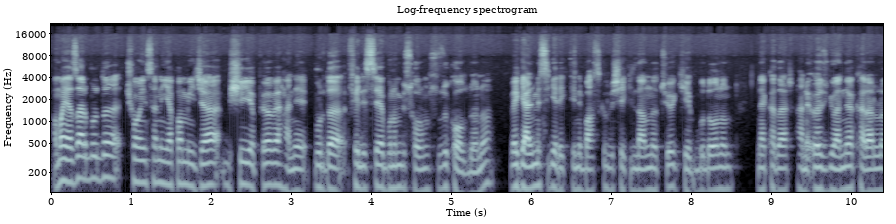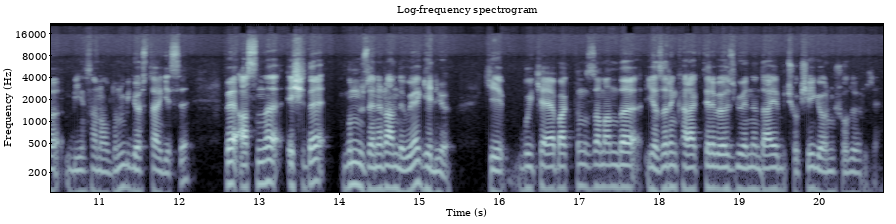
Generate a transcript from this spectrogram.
Ama yazar burada çoğu insanın yapamayacağı bir şey yapıyor ve hani burada Felicia'ya bunun bir sorumsuzluk olduğunu ve gelmesi gerektiğini baskılı bir şekilde anlatıyor ki bu da onun ne kadar hani özgüvenli ve kararlı bir insan olduğunun bir göstergesi. Ve aslında eşi de bunun üzerine randevuya geliyor. Ki bu hikayeye baktığımız zaman da yazarın karakteri ve özgüvenine dair birçok şeyi görmüş oluyoruz yani.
